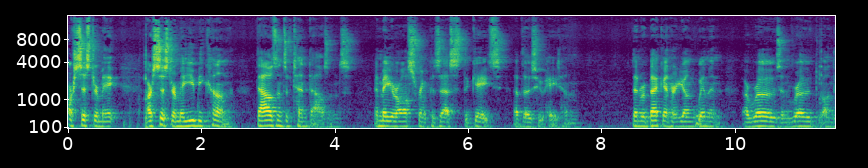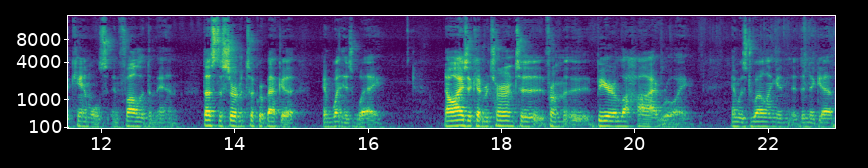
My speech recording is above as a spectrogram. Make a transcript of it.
Our sister may our sister, may you become thousands of ten thousands, and may your offspring possess the gates of those who hate him. Then Rebekah and her young women arose and rode on the camels and followed the man. Thus the servant took Rebekah and went his way. Now Isaac had returned to, from uh, Beer Lahai Roi and was dwelling in the Negeb.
